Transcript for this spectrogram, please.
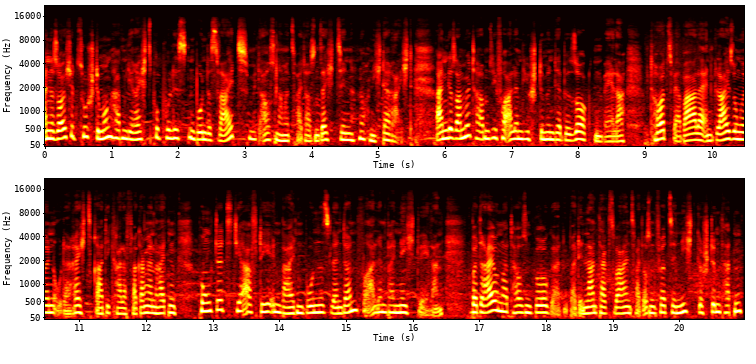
eine solche Zustimmung haben die Rechtspopulisten bundesweit, mit Ausnahme 2016, noch nicht erreicht. Eingesammelt haben sie vor allem die Stimmen der besorgten Wähler. Trotz verbaler Entgleisungen oder rechtsradikaler Vergangenheiten punktet die AfD in beiden Bundesländern vor allem bei Nichtwählern. Über 300.000 Bürger, die bei den Landtagswahlen 2014 nicht gestimmt hatten,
